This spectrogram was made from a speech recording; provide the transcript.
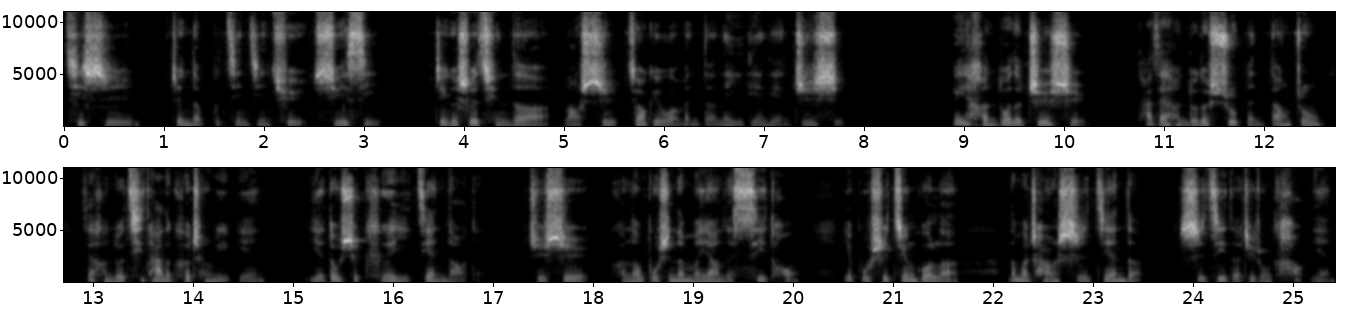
其实真的不仅仅去学习这个社群的老师教给我们的那一点点知识，因为很多的知识，它在很多的书本当中，在很多其他的课程里边也都是可以见到的，只是。可能不是那么样的系统，也不是经过了那么长时间的实际的这种考验。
